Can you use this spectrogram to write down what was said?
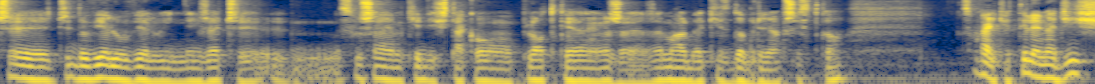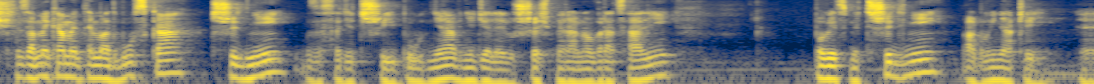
czy, czy do wielu, wielu innych rzeczy. Słyszałem kiedyś taką plotkę, że, że Malbec jest dobry na wszystko. Słuchajcie, tyle na dziś. Zamykamy temat wózka. Trzy dni, w zasadzie trzy i pół dnia. W niedzielę już żeśmy rano wracali. Powiedzmy trzy dni, albo inaczej. Yy,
